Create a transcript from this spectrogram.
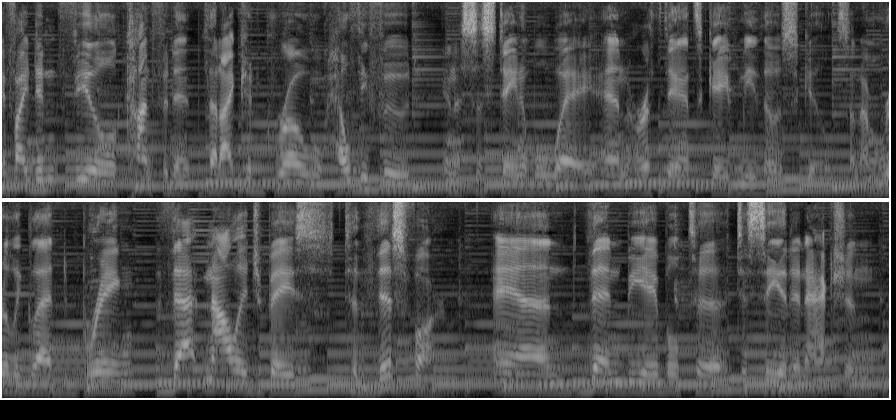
if I didn't feel confident that I could grow healthy food in a sustainable way, and Earth Dance gave me those skills. And I'm really glad to bring that knowledge base to this farm and then be able to, to see it in action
